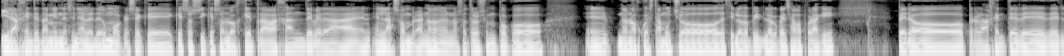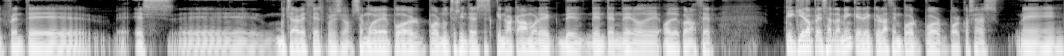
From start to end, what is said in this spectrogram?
y la gente también de señales de humo, que sé que, que esos sí que son los que trabajan de verdad en, la sombra, ¿no? Nosotros un poco, eh, no nos cuesta mucho decir lo que, lo que pensamos por aquí, pero, pero la gente del frente es eh, muchas veces, pues eso, se mueve por, por muchos intereses que no acabamos de, de entender o de, o de conocer. Que quiero pensar también que, lo hacen por, por, cosas eh,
